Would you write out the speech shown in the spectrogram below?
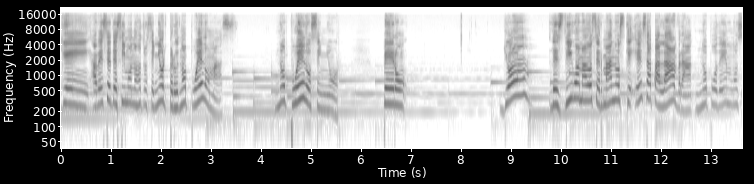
que a veces decimos nosotros, Señor, pero no puedo más. No puedo, Señor. Pero yo les digo, amados hermanos, que esa palabra no podemos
